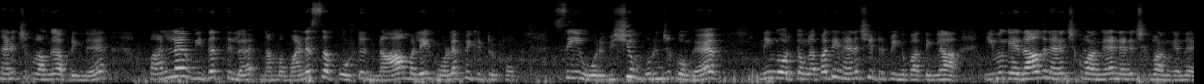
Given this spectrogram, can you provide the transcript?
நினச்சிக்குவாங்க அப்படின்னு பல விதத்துல நம்ம மனசை போட்டு நாமளே குழப்பிக்கிட்டு இருப்போம். சி ஒரு விஷயம் புரிஞ்சுக்கோங்க. நீங்க ஒருத்தவங்கள பத்தி நினைச்சிட்டு இருப்பீங்க பாத்தீங்களா? இவங்க ஏதாவது நினைச்சுக்குவாங்க நினைச்சுக்குவாங்கன்னு.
